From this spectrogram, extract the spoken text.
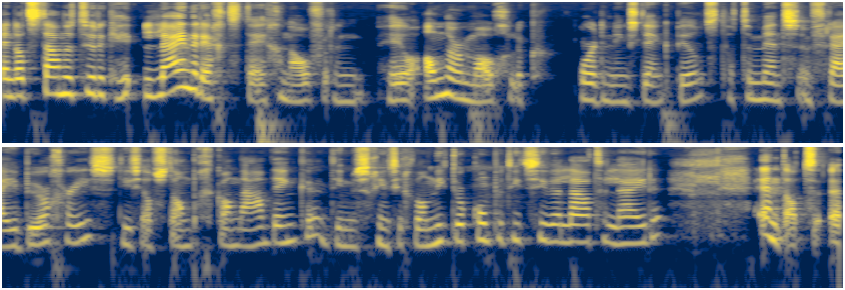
En dat staat natuurlijk lijnrecht tegenover een heel ander mogelijk ordeningsdenkbeeld. Dat de mens een vrije burger is, die zelfstandig kan nadenken, die misschien zich wel niet door competitie wil laten leiden. En dat uh,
